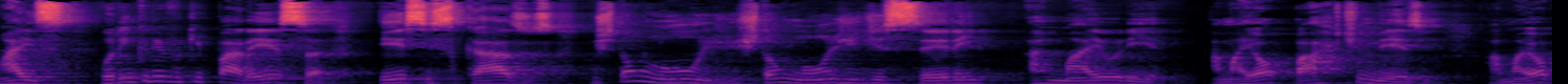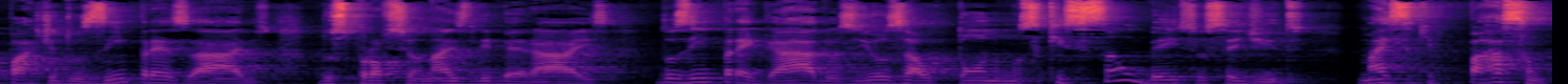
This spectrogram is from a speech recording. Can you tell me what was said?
Mas, por incrível que pareça, esses casos estão longe, estão longe de serem a maioria. A maior parte mesmo. A maior parte dos empresários, dos profissionais liberais, dos empregados e os autônomos que são bem-sucedidos, mas que passam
